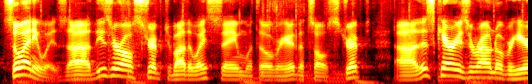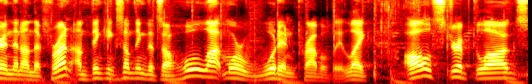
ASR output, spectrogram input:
So anyways, uh, these are all stripped, by the way. Same with over here. That's all stripped. Uh, this carries around over here, and then on the front, I'm thinking something that's a whole lot more wooden, probably. Like, all stripped logs,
